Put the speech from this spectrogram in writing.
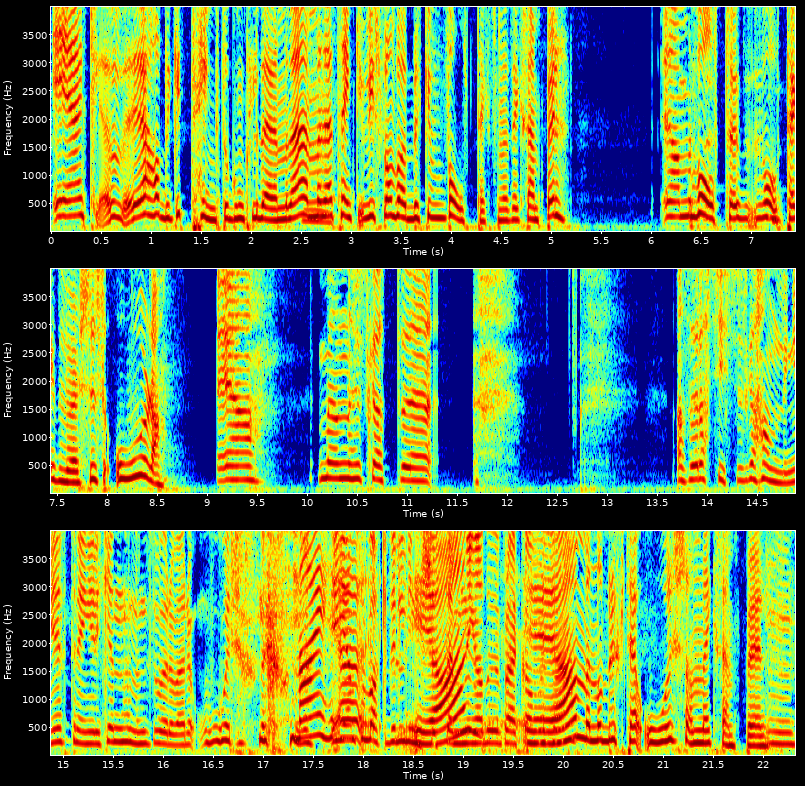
jeg hadde ikke tenkt å konkludere med det, Mm. men jeg tenker, hvis man bare bruker voldtekt som et eksempel Ja, men, Voldtekt, voldtekt versus ord, da. ja, men husk at uh, Altså, Rasistiske handlinger trenger ikke nødvendigvis bare være ord. Det kan Nei, igjen tilbake til lynsjestemninga du pleier å kalle det. Ja, men nå brukte jeg ord som eksempel. Mm.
